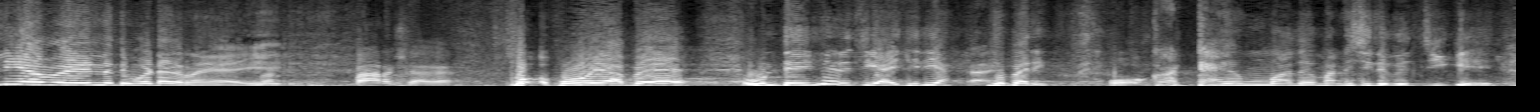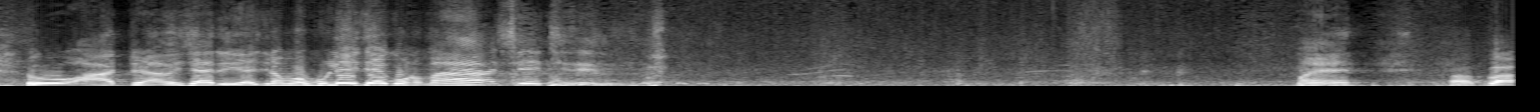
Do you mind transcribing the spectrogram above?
நீ அவன் என்னது விட்டுறேன் பாருக்காக. போயா பே. வச்சுக்கா சரியா? இது பாரு. ஓ கட்டாயம் அதை மனசுல வச்சுக்க. ஓ ஆட்டு விசாரி நம்ம புள்ளைய சேர்க்கணுமா சரி சரி. மயன் பாப்பா.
